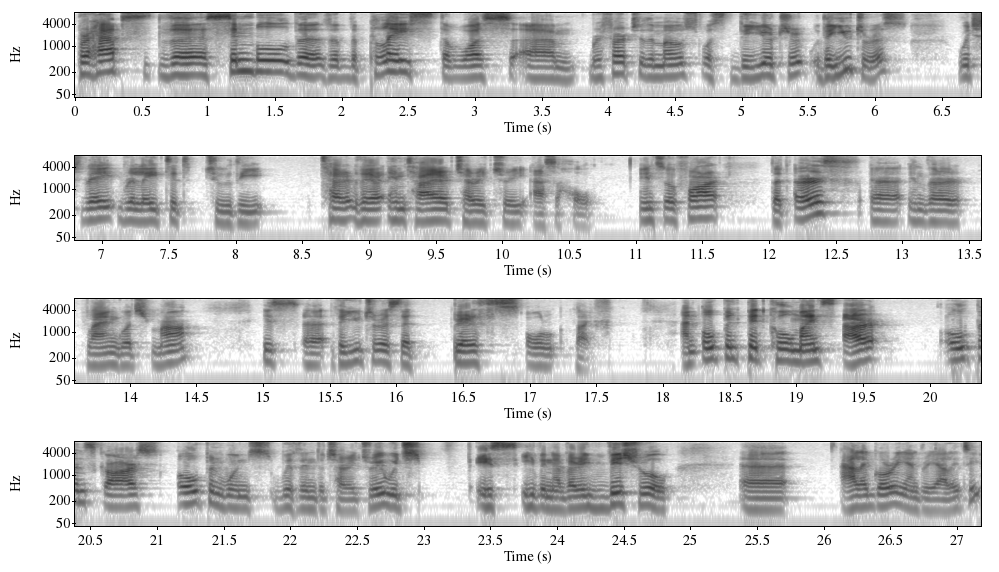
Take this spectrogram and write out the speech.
perhaps the symbol, the, the, the place that was um, referred to the most was the, uter the uterus, which they related to the their entire territory as a whole. Insofar that Earth, uh, in their language Ma, is uh, the uterus that births all life. And open pit coal mines are open scars, open wounds within the territory, which is even a very visual uh, allegory and reality.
